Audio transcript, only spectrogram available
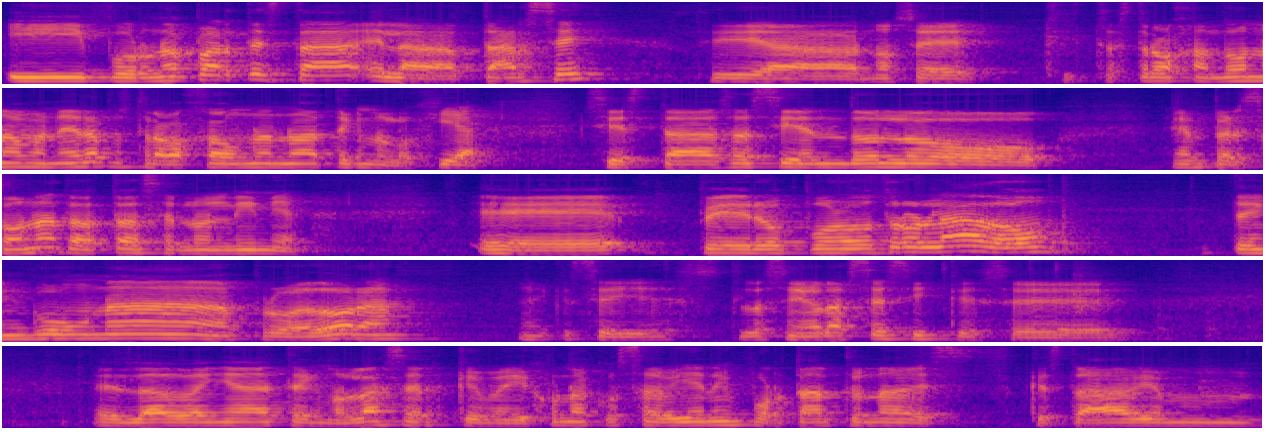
Y por una parte está el adaptarse, ¿sí? a, no sé, si estás trabajando de una manera, pues trabaja una nueva tecnología. Si estás haciéndolo en persona, trata de hacerlo en línea. Eh, pero por otro lado, tengo una proveedora, eh, que es la señora Ceci, que se, es la dueña de Tecnoláser, que me dijo una cosa bien importante una vez, que estaba bien...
